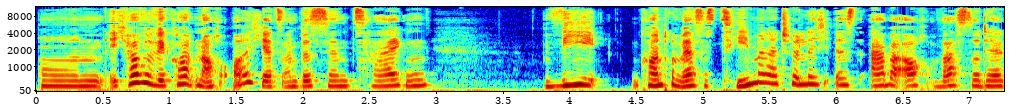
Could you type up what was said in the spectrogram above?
Und ich hoffe, wir konnten auch euch jetzt ein bisschen zeigen, wie kontrovers das Thema natürlich ist, aber auch was so der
